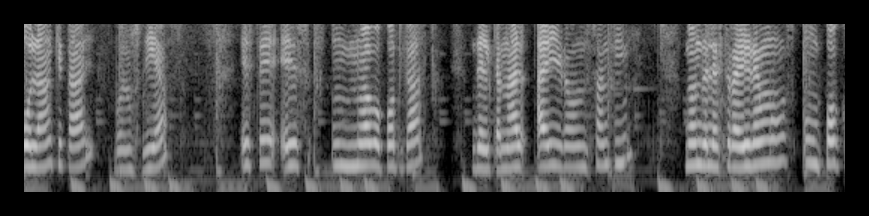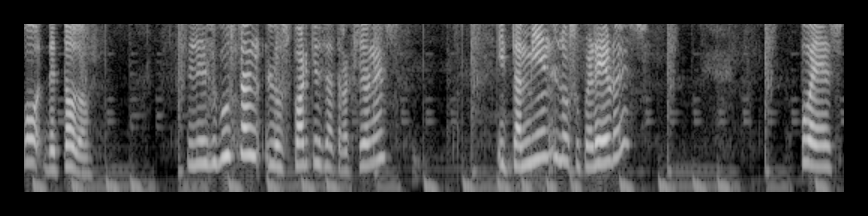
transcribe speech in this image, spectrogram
Hola, ¿qué tal? Buenos días. Este es un nuevo podcast del canal Iron Santi, donde les traeremos un poco de todo. ¿Les gustan los parques de atracciones? ¿Y también los superhéroes? Pues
